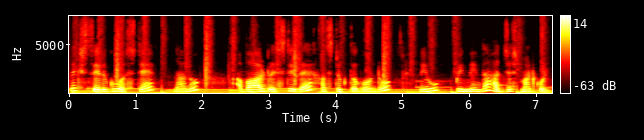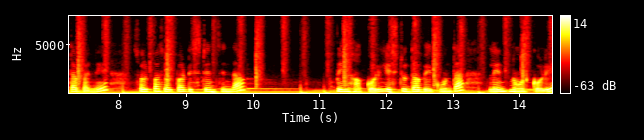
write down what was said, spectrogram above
ನೆಕ್ಸ್ಟ್ ಸೆರಗು ಅಷ್ಟೇ. ನಾನು ಬಾರ್ಡ್ರ್ ಎಷ್ಟಿದೆ ಅಷ್ಟಕ್ಕೆ ತಗೊಂಡು ನೀವು ಪಿನ್ನಿಂದ ಅಡ್ಜಸ್ಟ್ ಮಾಡ್ಕೊಳ್ತಾ ಬನ್ನಿ. ಸ್ವಲ್ಪ ಸ್ವಲ್ಪ ಡಿಸ್ಟೆನ್ಸಿಂದ ಪಿನ್ ಹಾಕ್ಕೊಳ್ಳಿ ಎಷ್ಟು ಉದ್ದ ಬೇಕು ಅಂತ ಲೆಂತ್ ನೋಡ್ಕೊಳ್ಳಿ.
